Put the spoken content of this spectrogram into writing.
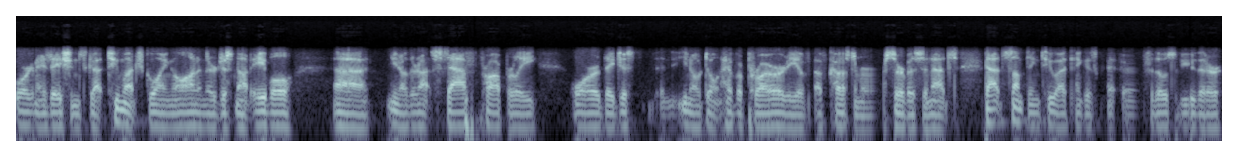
organization's got too much going on and they're just not able, uh, you know, they're not staffed properly, or they just, you know, don't have a priority of, of customer service, and that's that's something too. I think is uh, for those of you that are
